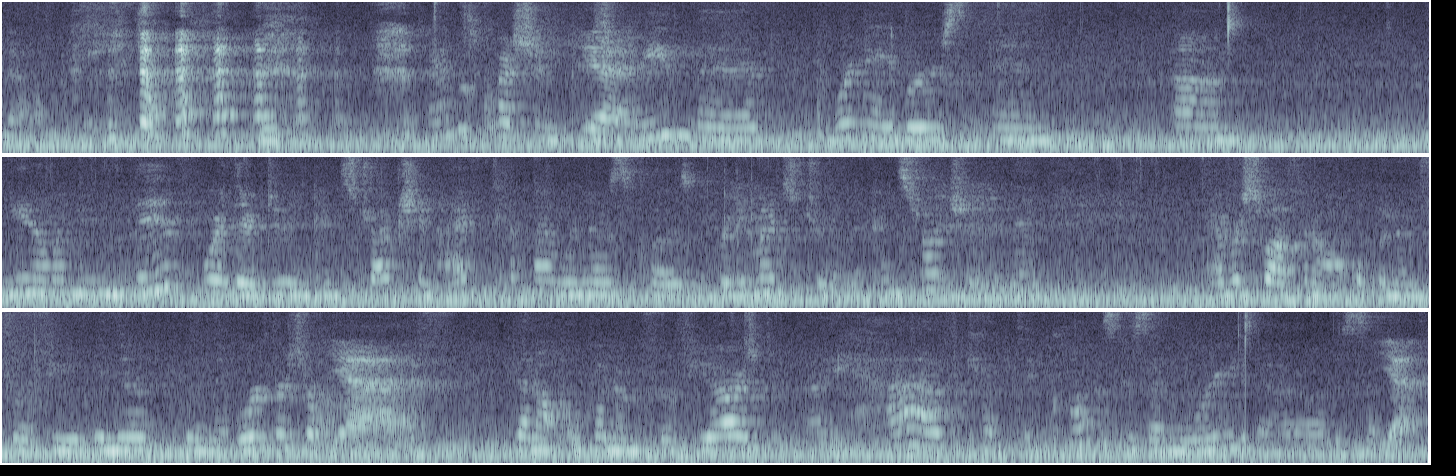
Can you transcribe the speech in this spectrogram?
No. I have a question, because Yeah. we live, we're neighbors, and, um, you know, when you live where they're doing construction, I've kept my windows closed pretty much during the construction, and then ever so often I'll open them for a few, when they're, when the workers are Yeah. off, then I'll open them for a few hours, but I have kept it closed, because I'm worried about all the stuff Yeah.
